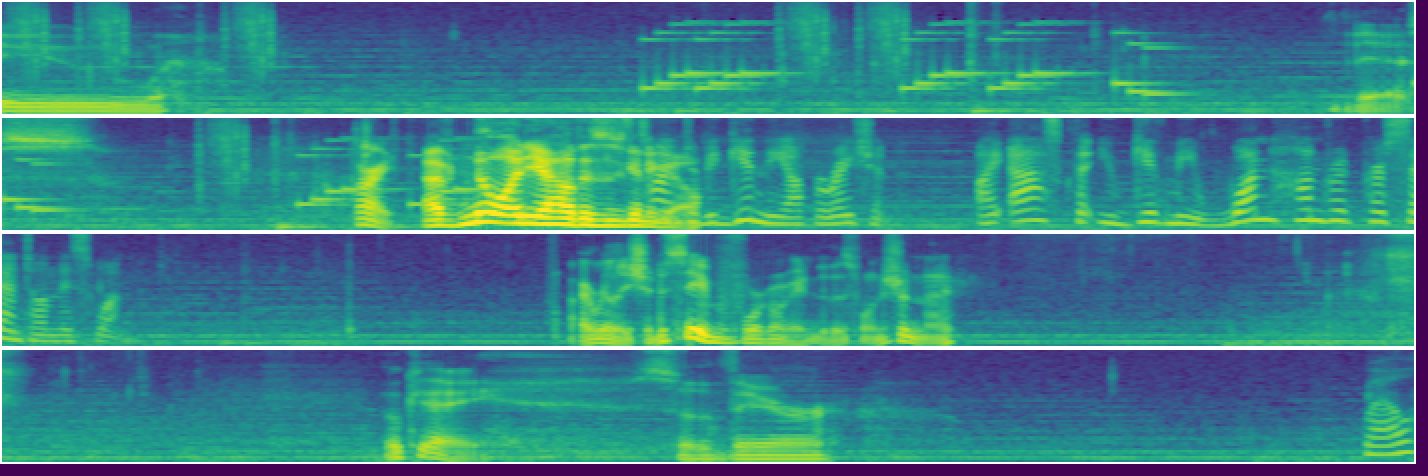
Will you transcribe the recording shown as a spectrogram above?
Do... This. Alright, I have no idea how this is going to go. to begin the operation. I ask that you give me 100% on this one. I really should have saved before going into this one, shouldn't I? Okay. So there. Well,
